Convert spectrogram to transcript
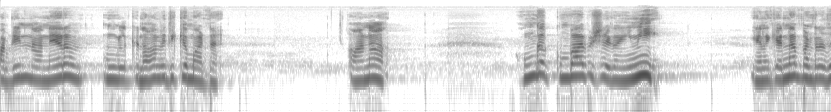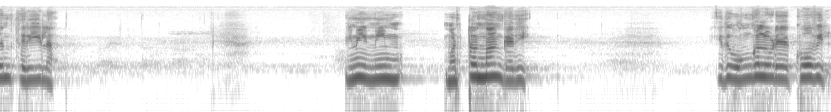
அப்படின்னு நான் நேரம் உங்களுக்கு நான் விதிக்க மாட்டேன். ஆனால் உங்கள் கும்பாபிஷேகம் இனி எனக்கு என்ன பண்ணுறதுன்னு தெரியல. இனி நீ மட்டும்தான் கதி. இது உங்களுடைய கோவில்.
